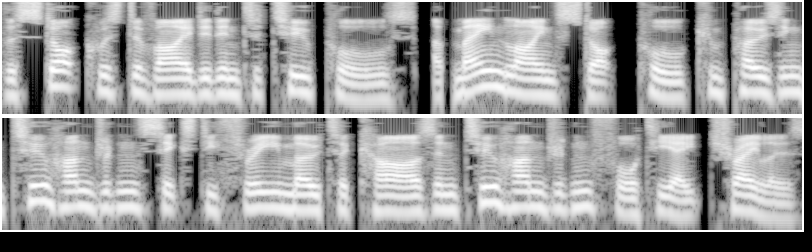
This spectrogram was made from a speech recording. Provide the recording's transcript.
The stock was divided into two pools, a main-line stock pool composing 263 motor cars and 248 trailers.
